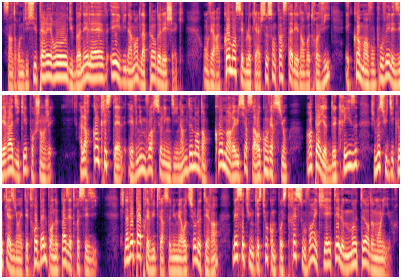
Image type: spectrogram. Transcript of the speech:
syndrome du super-héros, du bon élève et évidemment de la peur de l'échec. On verra comment ces blocages se sont installés dans votre vie et comment vous pouvez les éradiquer pour changer. Alors quand Christelle est venue me voir sur LinkedIn en me demandant comment réussir sa reconversion en période de crise, je me suis dit que l'occasion était trop belle pour ne pas être saisie. Je n'avais pas prévu de faire ce numéro sur le terrain, mais c'est une question qu'on me pose très souvent et qui a été le moteur de mon livre.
